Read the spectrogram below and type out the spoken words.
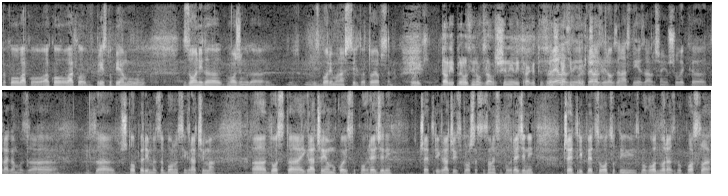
ako ovako, ako ovako pristup imamo u zoni da možemo da izborimo naš cilj, to je opstanak u ligi. Da li je prelazni rok završen ili tragate za prelazni, još nekim pojačanjem? Prelazni rok za nas nije završen još uvek, e, tragamo za, za štoperima, za bonus igračima. E, dosta igrača imamo koji su povređeni, četiri igrača iz prošle sezone su povređeni, četiri i pet su odsutni zbog odmora, zbog posla,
